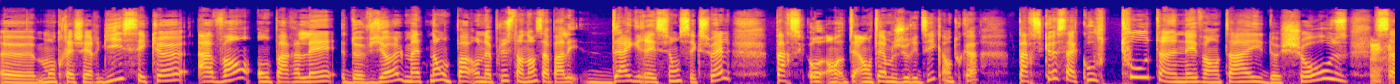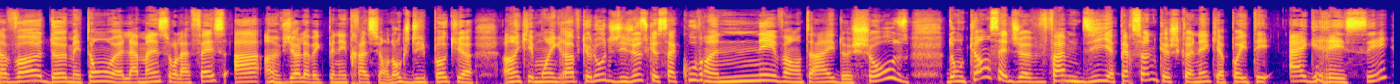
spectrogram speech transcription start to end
euh, mon très cher Guy, c'est que avant on parlait de viol, maintenant on, a plus tendance à parler d'agression sexuelle parce en, en termes juridiques en tout cas, parce que ça couvre tout un éventail de choses. Mhm. Ça va de, mettons, euh, la main sur la fesse à un viol avec pénétration. Donc, je dis pas qu'il y a un qui est moins grave que l'autre. Je dis juste que ça couvre un éventail de choses. Donc, quand cette jeune femme dit, il y a personne que je connais qui a pas été agressée,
